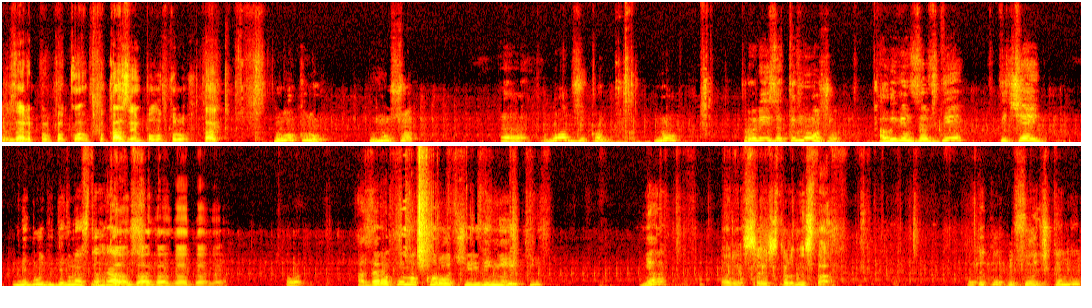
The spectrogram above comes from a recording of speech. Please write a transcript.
Зараз показуємо полукруг, так? Було круг, тому що е, лобзиком, ну, прорізати можу, але він завжди тече не буде 90 градусів. да, да, да, да, да. От. А за рахунок коротшої лінійки я Зараз з цієї сторони став. отаку кусочками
